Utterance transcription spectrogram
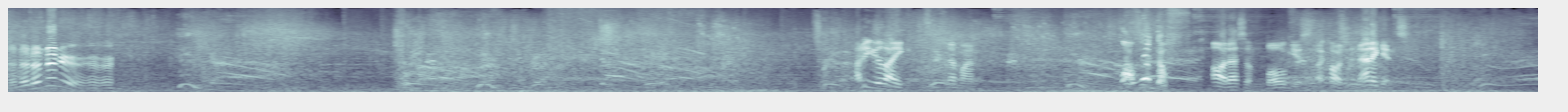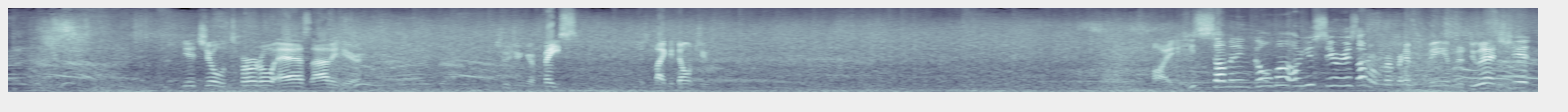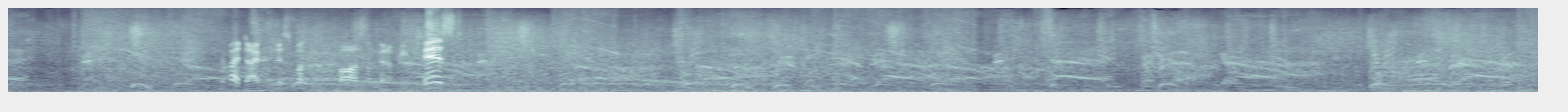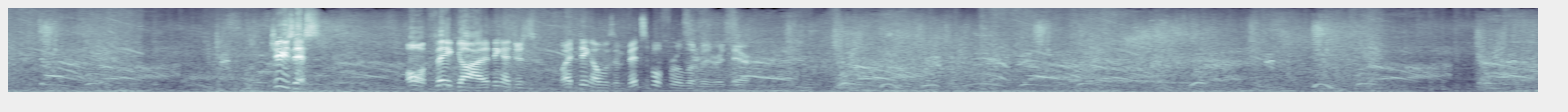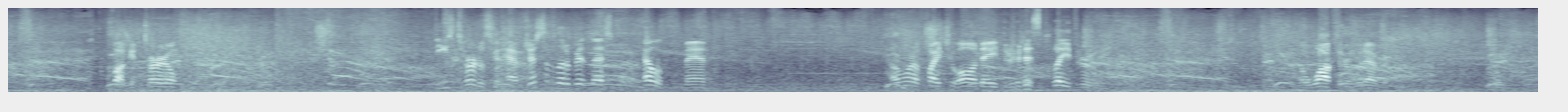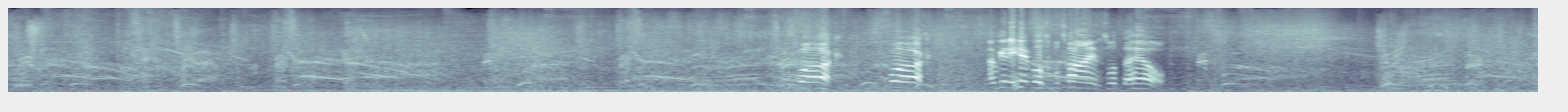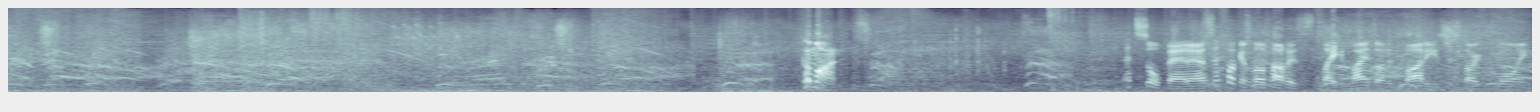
No, no, no, no, no, no! How do you, like... Never mind. Oh, what the f- Oh, that's some bogus. I call it shenanigans. Get your turtle ass out of here. Shoot you in your face. Just like it, don't you? Oh, he's summoning Gohma? Are you serious? I don't remember him being able to do that shit. If I die from this fucking boss, I'm gonna be pissed. Jesus! Oh, thank God. I think I just... I think I was invincible for a little bit right there. Fucking turtle. These turtles can have just a little bit less health, man. I want to fight you all day through this playthrough. A walkthrough, whatever. Fuck! Fuck! I'm getting hit multiple times! What the hell? Come on! That's so badass. I fucking love how his like lines on his body just start glowing.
